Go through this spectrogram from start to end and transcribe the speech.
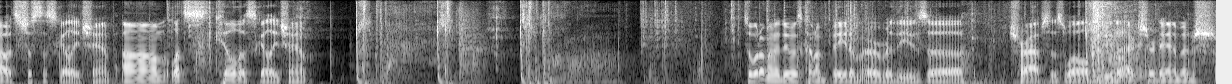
Oh, it's just the Skelly Champ. Um, let's kill the Skelly Champ. So what I'm gonna do is kind of bait him over these uh, traps as well to do the extra damage.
